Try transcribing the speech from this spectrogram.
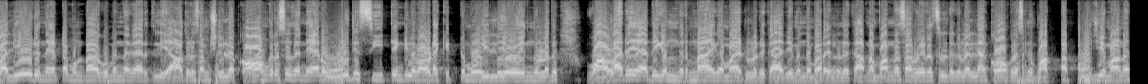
വലിയൊരു നേട്ടമുണ്ടാകുമെന്ന കാര്യത്തിൽ യാതൊരു സംശയമില്ല കോൺഗ്രസ് തന്നെയാണ് ഒരു സീറ്റെങ്കിലും അവിടെ കിട്ടുമോ ഇല്ലയോ എന്നുള്ളത് വളരെയധികം നിർണായകമായിട്ടുള്ളൊരു കാര്യമെന്ന് പറയുന്നത്. കാരണം വന്ന സർവേ റിസൾട്ടുകളെല്ലാം കോൺഗ്രസിന് വട്ടപൂജ്യമാണ്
